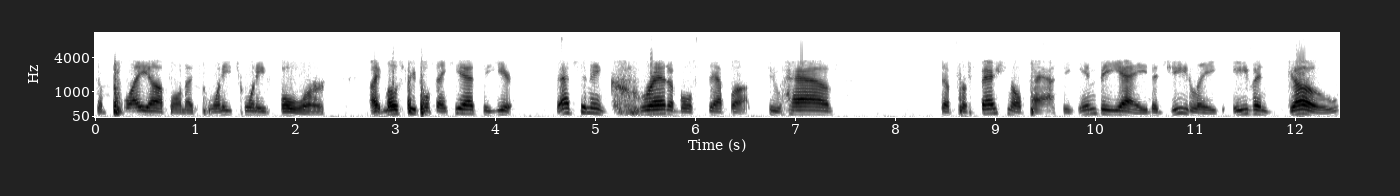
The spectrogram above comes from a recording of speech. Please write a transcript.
to play up on a 2024, like most people think, yeah, it's a year. That's an incredible step up to have the professional path, the NBA, the G League, even go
